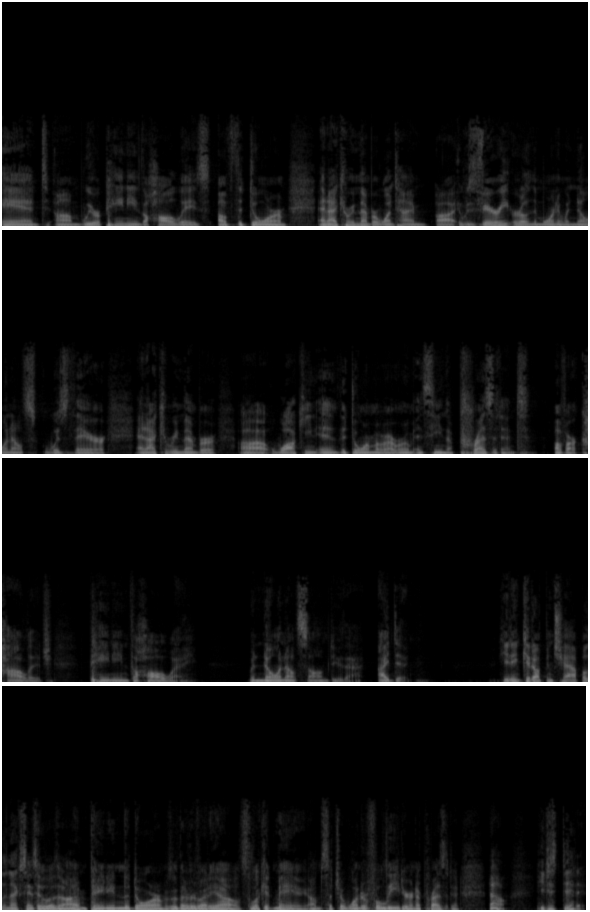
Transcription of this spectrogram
and um, we were painting the hallways of the dorm. And I can remember one time, uh, it was very early in the morning when no one else was there. And I can remember uh, walking in the dorm of our room and seeing the president of our college painting the hallway when no one else saw him do that. I did. He didn't get up in chapel the next day and say, listen, I'm painting the dorms with everybody else. Look at me. I'm such a wonderful leader and a president. No, he just did it.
